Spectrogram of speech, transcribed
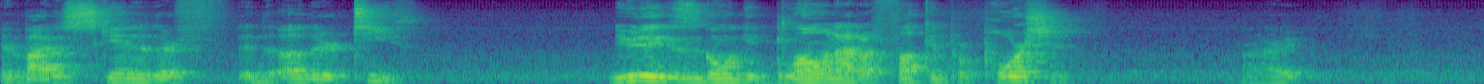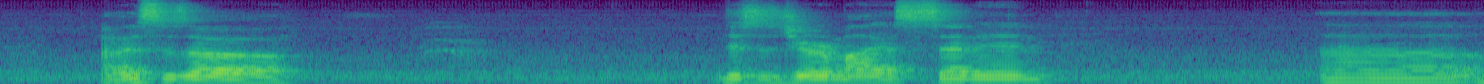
and by the skin of their of their teeth? You niggas is gonna get blown out of fucking proportion. All right. Uh, this is uh this is Jeremiah 7. Uh,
